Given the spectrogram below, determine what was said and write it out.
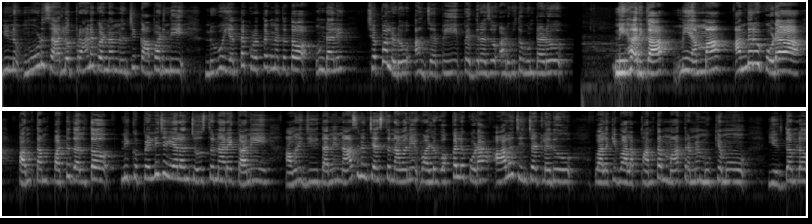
నిన్ను మూడుసార్లు ప్రాణగణం ప్రాణగండం నుంచి కాపాడింది. నువ్వు ఎంత కృతజ్ఞతతో ఉండాలి? చెప్పలుడు అని చెప్పి పెద్దరాజు అడుగుతూ ఉంటాడు. నిహారిక మీ అమ్మ అందరూ కూడా పంతం పట్టుదలతో నీకు పెళ్ళి చేయాలని చూస్తున్నారే కానీ అవని జీవితాన్ని నాశనం చేస్తున్నామని వాళ్ళు ఒక్కళ్ళు కూడా ఆలోచించట్లేదు. వాళ్ళకి వాళ్ళ పంతం మాత్రమే ముఖ్యము. యుద్ధంలో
